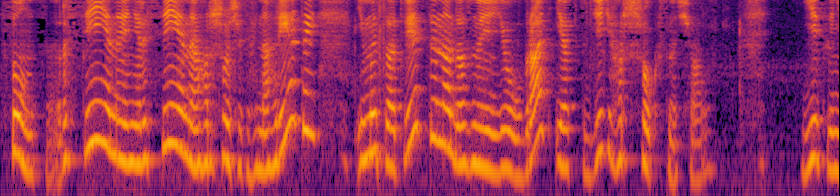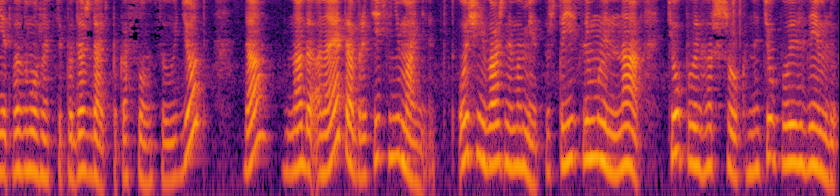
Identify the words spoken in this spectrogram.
солнце, рассеянное, не рассеянное, горшочек нагретый, и мы, соответственно, должны ее убрать и остудить горшок сначала. Если нет возможности подождать, пока солнце уйдет, да, надо на это обратить внимание. Это очень важный момент, потому что если мы на теплый горшок, на теплую землю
